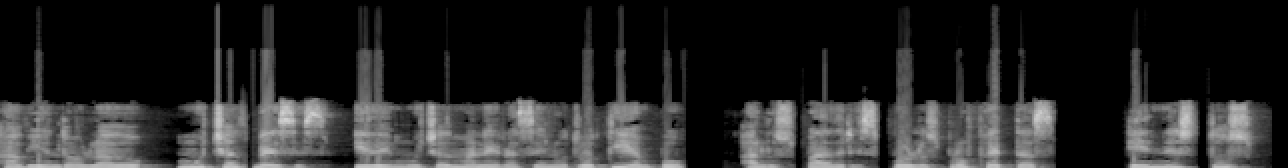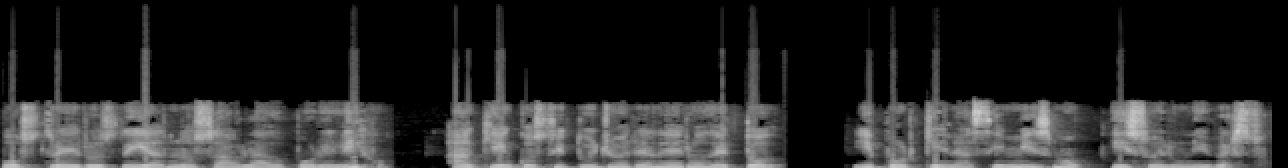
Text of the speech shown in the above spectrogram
habiendo hablado muchas veces y de muchas maneras en otro tiempo a los padres por los profetas, en estos postreros días nos ha hablado por el Hijo, a quien constituyó heredero de todo, y por quien asimismo hizo el universo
